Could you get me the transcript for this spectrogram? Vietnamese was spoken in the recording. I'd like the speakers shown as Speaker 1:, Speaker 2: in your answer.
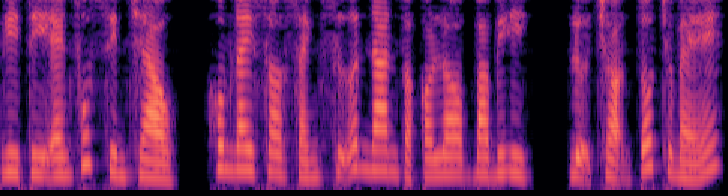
Speaker 1: GTN Food xin chào, hôm nay so sánh sữa nan và Color Barbie, lựa chọn tốt cho bé.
